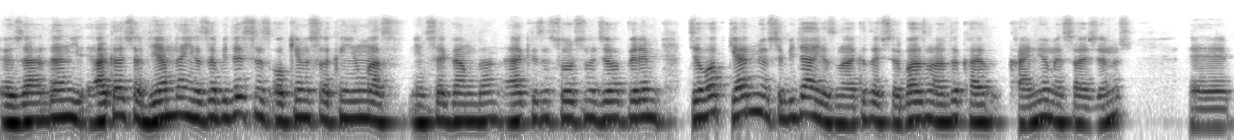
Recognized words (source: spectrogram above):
Özelden arkadaşlar DM'den yazabilirsiniz. Okyanus Akın Yılmaz Instagram'dan. Herkesin sorusuna cevap verem cevap gelmiyorsa bir daha yazın arkadaşlar. Bazen arada kay kaynıyor mesajlarınız. Ee,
